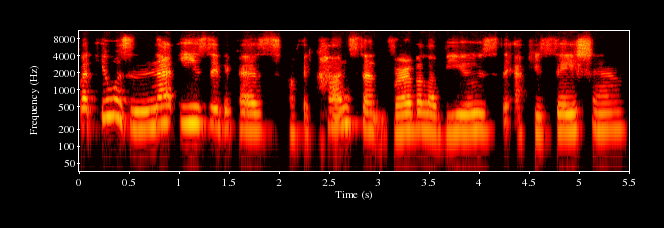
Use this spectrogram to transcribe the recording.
But it was not easy because of the constant verbal abuse, the accusation,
